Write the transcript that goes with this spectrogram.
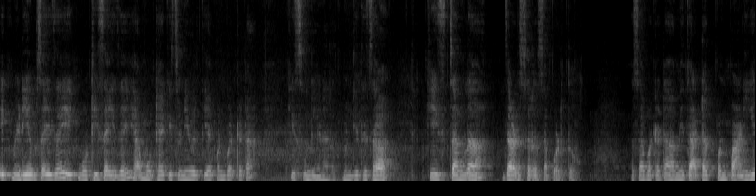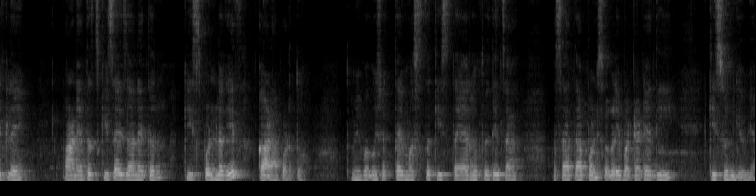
एक मीडियम साईज आहे एक मोठी साईज आहे. ह्या मोठ्या किसणीवरती आपण बटाटा किसून घेणार आहोत. म्हणजे त्याचा किस चांगला जाडसर असा पडतो. असा बटाटा मी ताटात पण पाणी घेतलं आहे पाण्यातच किसायचा नाहीतर किस पण लगेच काळा पडतो. तुम्ही बघू शकताय मस्त किस तयार होतो त्याचा. असं आता आपण सगळे बटाटे आधी किसून घेऊया.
